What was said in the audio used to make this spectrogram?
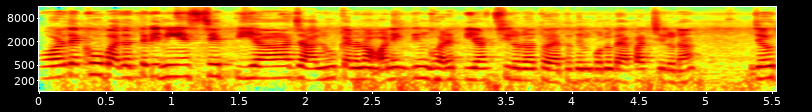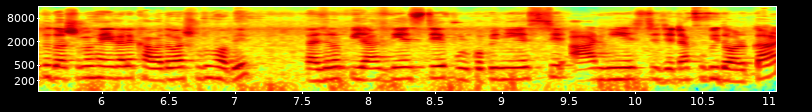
ঘর দেখো, বাজার থেকে নিয়ে এসছে পেঁয়াজ, আলু, কেননা অনেক দিন ঘরে পেঁয়াজ ছিল না, তো এতদিন কোনো ব্যাপার ছিল না। যেহেতু দশমী হয়ে গেলে খাওয়া দাওয়া শুরু হবে, তাই জন্য পেঁয়াজ নিয়ে এসছে, ফুলকপি নিয়ে এসছে, আর নিয়ে এসছে যেটা খুবই দরকার,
